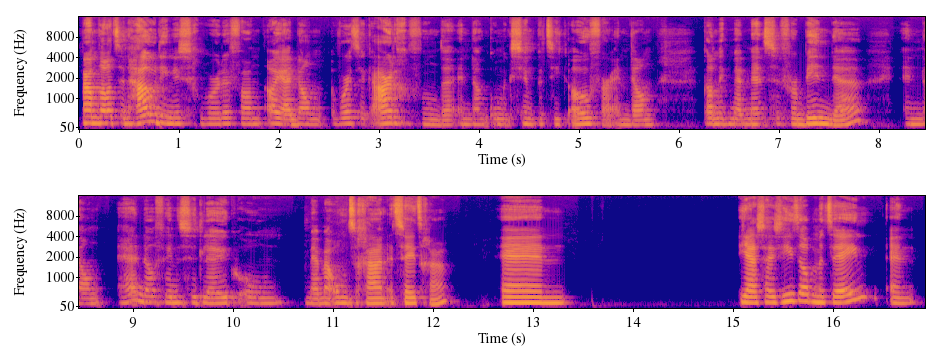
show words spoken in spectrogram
Maar omdat het een houding is geworden van, oh ja, dan word ik aardig gevonden en dan kom ik sympathiek over en dan kan ik met mensen verbinden. En dan, hè, dan vinden ze het leuk om met mij om te gaan, et cetera. En ja, zij ziet dat meteen. En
